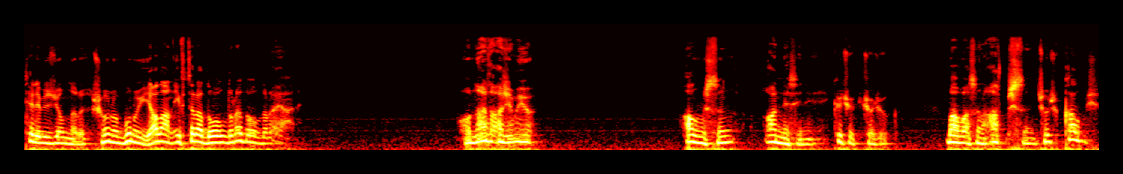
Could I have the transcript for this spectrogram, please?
televizyonları, şunu bunu yalan, iftira doldura doldura yani. Onlar da acımıyor. Almışsın annesini, küçük çocuk, babasını atmışsın, çocuk kalmış.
